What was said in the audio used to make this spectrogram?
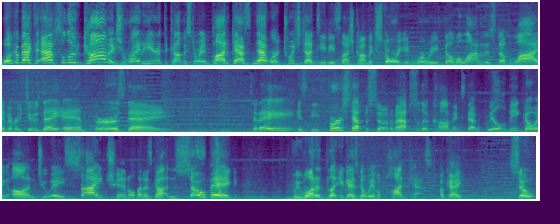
Welcome back to Absolute Comics, right here at the Comic Historian Podcast Network, twitch.tv slash comic historian, where we film a lot of this stuff live every Tuesday and Thursday. Today is the first episode of Absolute Comics that will be going on to a side channel that has gotten so big. We wanted to let you guys know we have a podcast, okay? So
